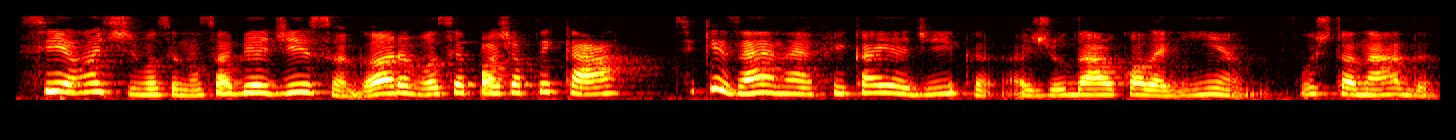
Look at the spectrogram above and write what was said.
se antes você não sabia disso, agora você pode aplicar. Se quiser, né? Fica aí a dica. Ajudar o coleguinha, não custa nada.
